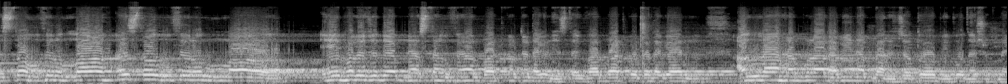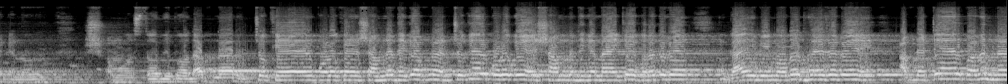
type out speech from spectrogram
আস্তাগফিরুল্লাহ আস্তাগফিরুল্লাহ। এইভাবে যদি আপনি আস্তাগফার পাঠ করতে থাকেন, ইস্তেগফার পাঠ করতে থাকেন, আল্লাহ রাব্বুল আলামিন আপনার যত বিপদ আসুক না কেন, সমস্ত বিপদ আপনার চোখের পলকের সামনে থেকে, আপনার চোখের পলকের সামনে থেকে নায়কে করে দেবে গায়েবী মদত হয়ে যাবে। আপনি টের পাবেন না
